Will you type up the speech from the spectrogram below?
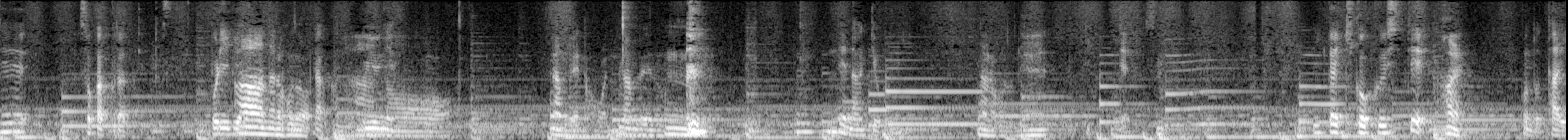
でそこから下っていったんですね。ボリビア。ああなるほど。ああウユ南米の方に。南米の、うん。で南極に。なるほどね。行ってですね。一回帰国してはい。今度タイ。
